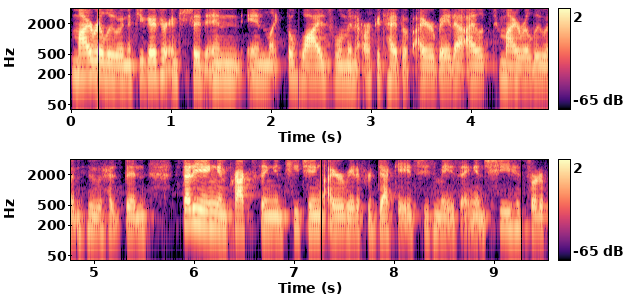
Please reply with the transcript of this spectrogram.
Myra Lewin. If you guys are interested in, in like the wise woman archetype of Ayurveda, I look to Myra Lewin, who has been studying and practicing and teaching Ayurveda for decades. She's amazing. And she has sort of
